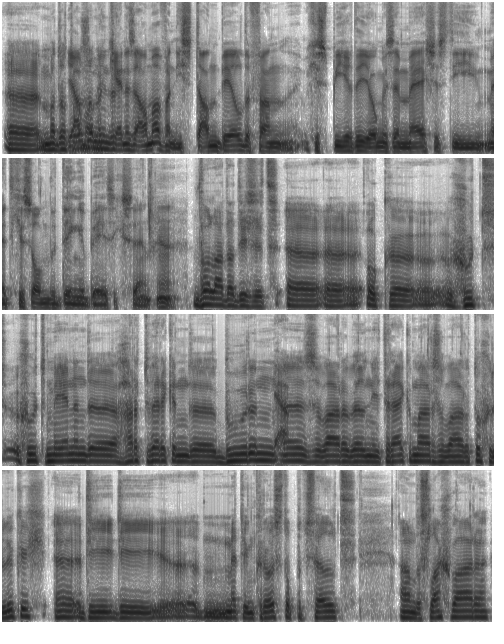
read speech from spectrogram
Uh, maar dat ja, was maar dan we kennen ze allemaal van die standbeelden van gespierde jongens en meisjes die met gezonde dingen bezig zijn. Ja. Voilà, dat is het. Uh, uh, ook goed, goed menende, hardwerkende boeren. Ja. ze waren wel niet rijk, maar ze waren toch gelukkig. die die met hun kroost op het veld aan de slag waren.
